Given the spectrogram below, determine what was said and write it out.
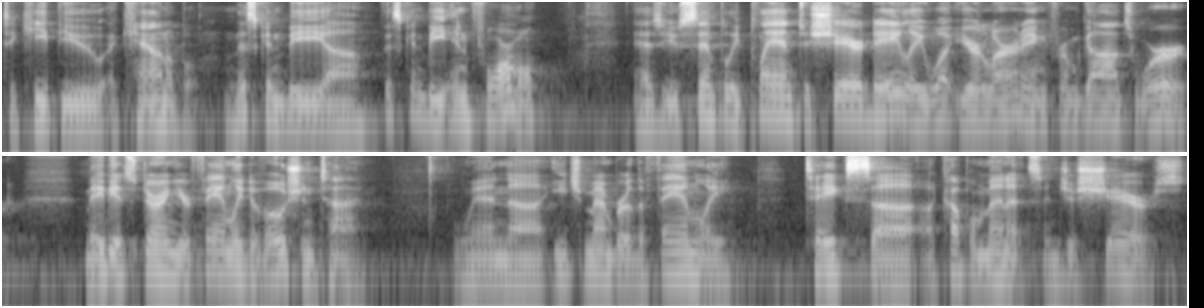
to keep you accountable. And this can be uh, this can be informal as you simply plan to share daily what you're learning from God's Word. Maybe it's during your family devotion time when uh, each member of the family takes uh, a couple minutes and just shares,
